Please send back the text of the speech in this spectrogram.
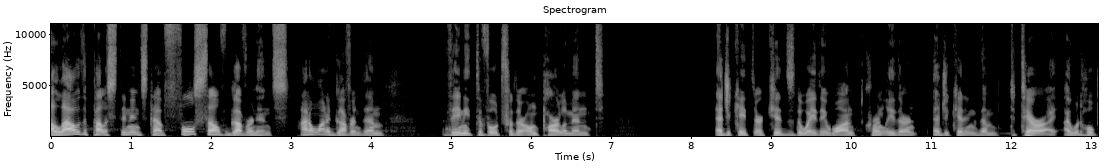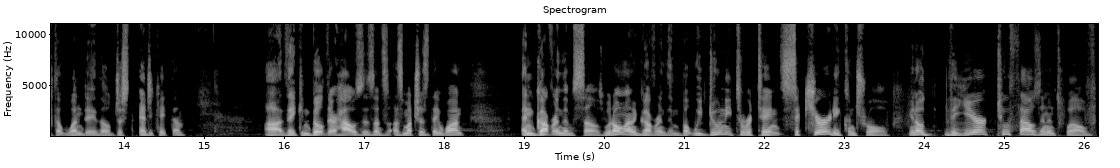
allow the Palestinians to have full self governance. I don't want to govern them. They need to vote for their own parliament, educate their kids the way they want. Currently, they're educating them to terror. I, I would hope that one day they'll just educate them. Uh, they can build their houses as, as much as they want and govern themselves. We don't want to govern them, but we do need to retain security control. You know, the year 2012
